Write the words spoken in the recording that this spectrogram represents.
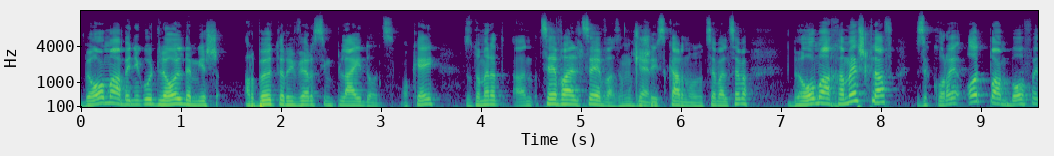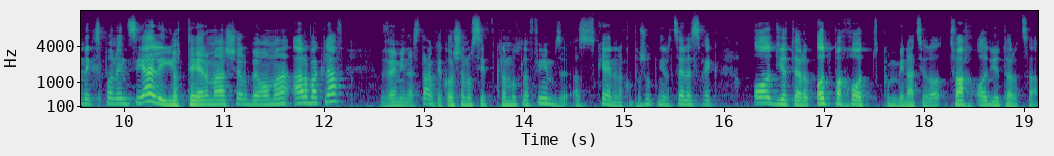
באומה, בניגוד לאולדם, יש הרבה יותר implied odds, אוקיי? זאת אומרת, צבע על צבע, זה משהו כן. שהזכרנו, צבע על צבע. באומה החמש קלף, זה קורה עוד פעם באופן אקספוננציאלי יותר מאשר באומה ארבע קלף, ומן הסתם, ככל שנוסיף כמות קלפים, אז כן, אנחנו פשוט נרצה לשחק עוד יותר, עוד פחות קומבינציות, טווח עוד יותר צר.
